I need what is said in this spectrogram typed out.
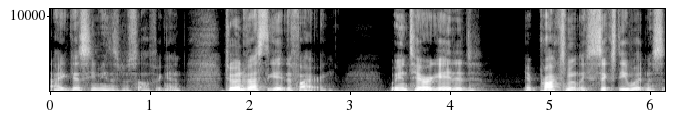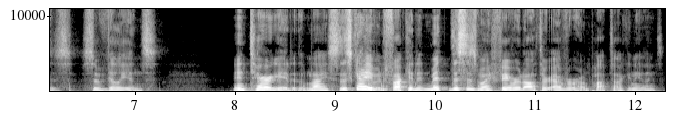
I guess he means himself again, to investigate the firing. We interrogated approximately 60 witnesses, civilians, Interrogated them. Nice. This guy even fucking admit this is my favorite author ever on Pop Talk and Aliens.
